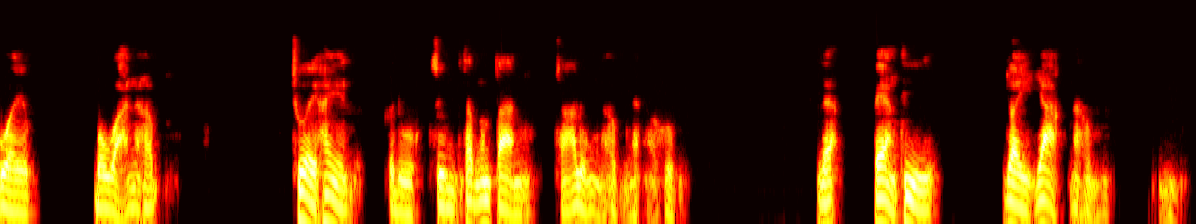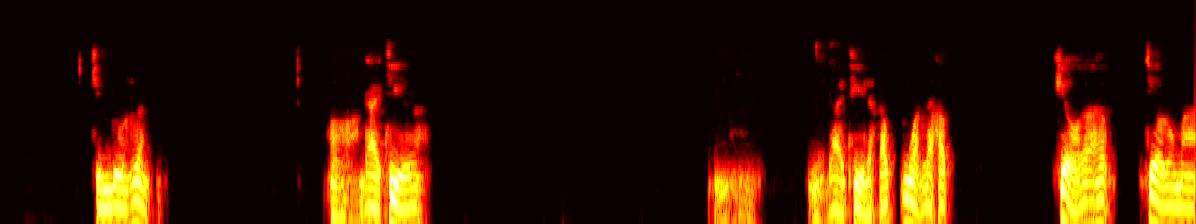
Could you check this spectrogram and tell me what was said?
ป่วยเบาหวานนะครับ ช่วยให้กระดูกซึมซับน้ำตาลช้าลงนะครับนะครับ และแป้งที่ย่อยยากนะครับชิมดูเพื่อนอได้ที่แล้วได้ที่แล้วครับงวดแล้วครับ เคี่ยวแล้วครับเคี่ยวลงมา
